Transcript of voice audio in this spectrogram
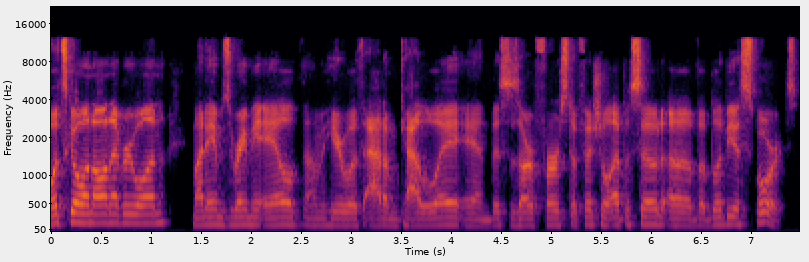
What's going on, everyone? My name is Rayme Ale. I'm here with Adam Calloway, and this is our first official episode of Oblivious Sports.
